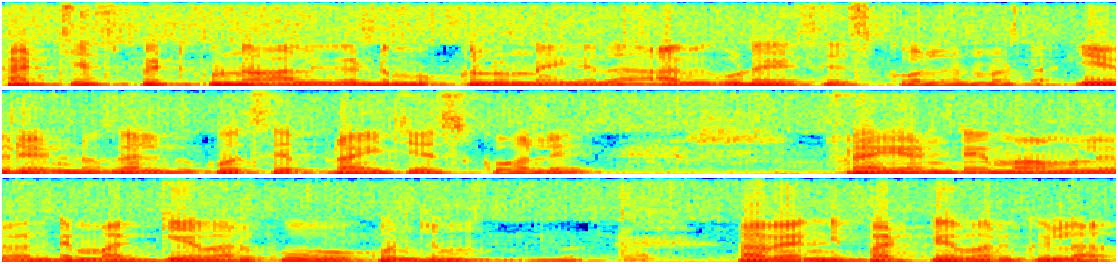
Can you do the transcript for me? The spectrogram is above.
కట్ చేసి పెట్టుకున్న ఆలుగడ్డ ముక్కలు ఉన్నాయి కదా అవి కూడా వేసేసుకోవాలన్నమాట. ఇవి రెండు కలిపి కొద్దిసేపు ఫ్రై చేసుకోవాలి. ఫ్రై అంటే మామూలుగా అంటే మగ్గే వరకు కొంచెం అవన్నీ పట్టే వరకు ఇలా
